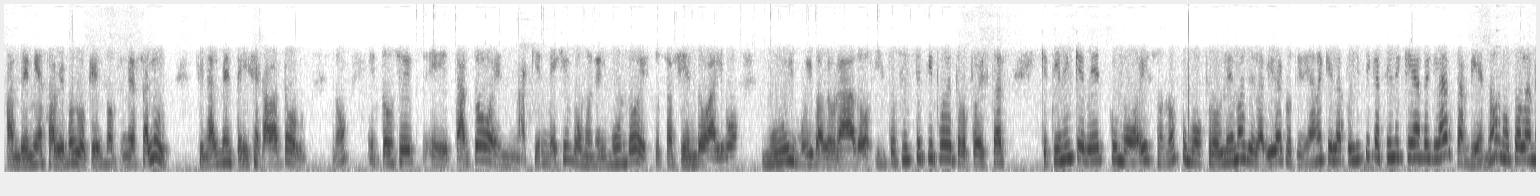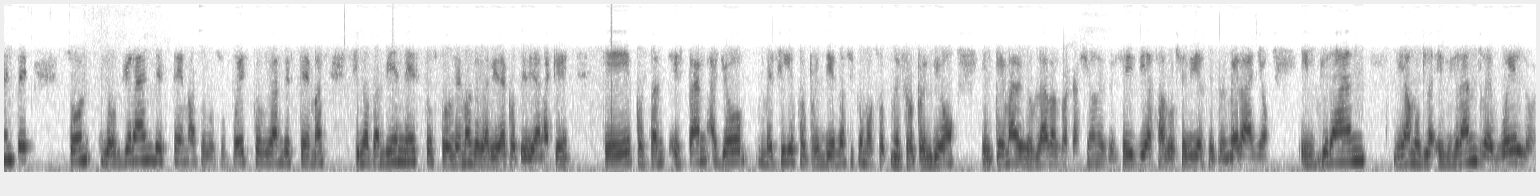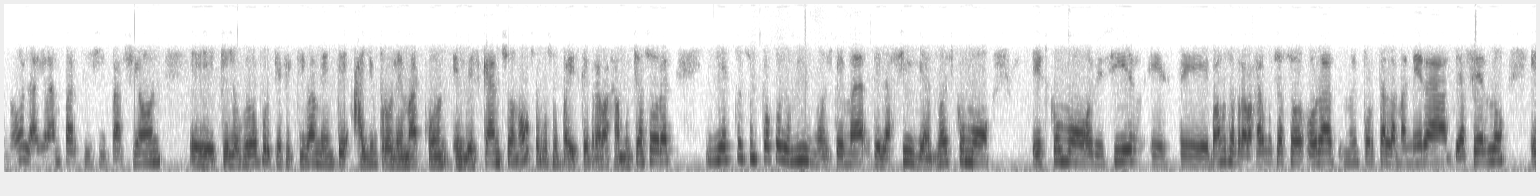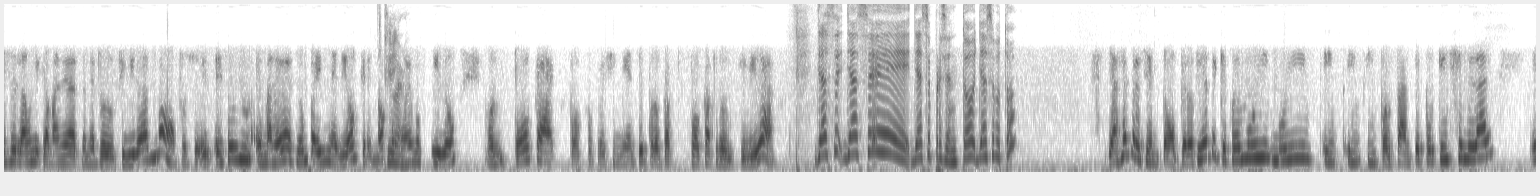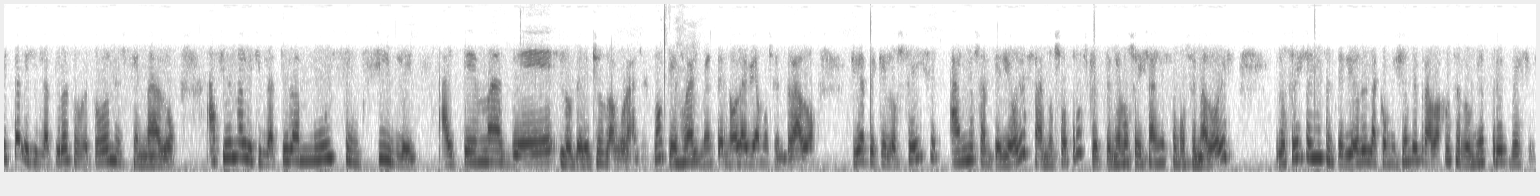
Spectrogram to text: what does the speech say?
pandemia, sabemos lo que es no tener salud. Finalmente, ahí se acaba todo. ¿No? Entonces, eh, tanto en aquí en México como en el mundo, esto está siendo algo muy, muy valorado. Y entonces, este tipo de propuestas que tienen que ver como eso, ¿no? Como problemas de la vida cotidiana que la política tiene que arreglar también, ¿no? No solamente son los grandes temas o los supuestos grandes temas, sino también estos problemas de la vida cotidiana que que pues están, están, yo me sigue sorprendiendo, así como me sorprendió el tema de doblar las vacaciones de seis días a doce días el primer año, el gran, digamos, el gran revuelo, ¿no? La gran participación eh, que logró porque efectivamente hay un problema con el descanso, ¿no? Somos un país que trabaja muchas horas y esto es un poco lo mismo, el tema de las sillas, ¿no? Es como es como decir, este, vamos a trabajar muchas horas, no importa la manera de hacerlo, esa es la única manera de tener productividad. No, pues e, eso es manera de ser un país mediocre, ¿no? Como hemos sido con poca poco crecimiento y poca poca productividad. Ya se ya se ya se presentó, ya se votó. Ya se presentó, pero fíjate que fue muy muy importante porque en general esta legislatura, sobre todo en el Senado, ha sido una legislatura muy sensible al tema de los derechos laborales, ¿no? Que realmente no le habíamos entrado. Fíjate que los seis años anteriores a nosotros, que tenemos seis años como senadores, los seis años anteriores la Comisión de Trabajo se reunió tres veces,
